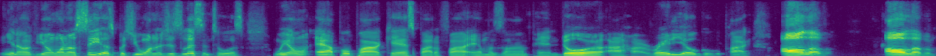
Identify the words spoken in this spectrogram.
You know, if you don't want to see us, but you want to just listen to us, we on Apple Podcast, Spotify, Amazon, Pandora, iHeartRadio, Google Podcast, all of them, all of them.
